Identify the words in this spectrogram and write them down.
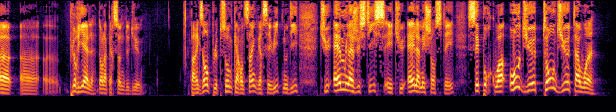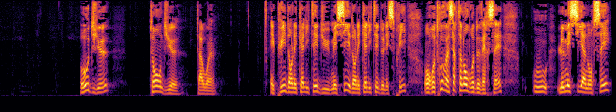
euh, euh, euh, plurielles dans la personne de Dieu. Par exemple, le psaume 45, verset 8 nous dit Tu aimes la justice et tu hais la méchanceté. C'est pourquoi, ô Dieu, ton Dieu t'a. Ô Dieu, ton Dieu t'a. Et puis, dans les qualités du Messie et dans les qualités de l'Esprit, on retrouve un certain nombre de versets où le Messie annoncé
